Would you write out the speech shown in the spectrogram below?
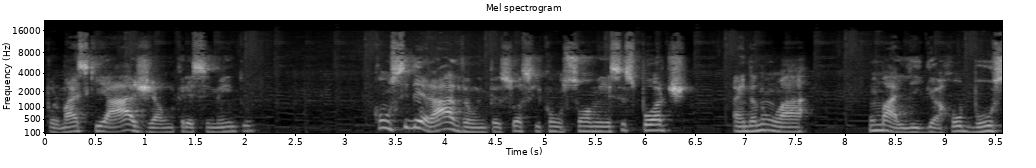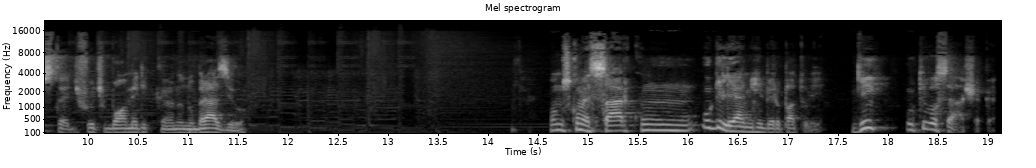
por mais que haja um crescimento considerável em pessoas que consomem esse esporte, ainda não há uma liga robusta de futebol americano no Brasil. Vamos começar com o Guilherme Ribeiro Paturi. Gui, o que você acha, cara?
